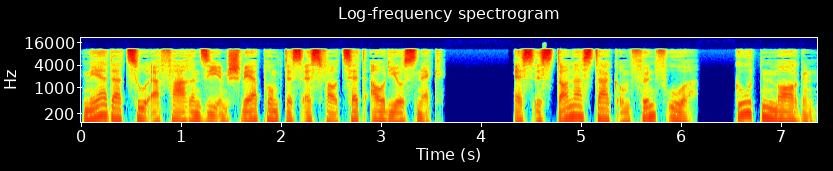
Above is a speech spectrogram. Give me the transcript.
Mehr dazu erfahren Sie im Schwerpunkt des SVZ Audio Snack. Es ist Donnerstag um 5 Uhr. Guten Morgen.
